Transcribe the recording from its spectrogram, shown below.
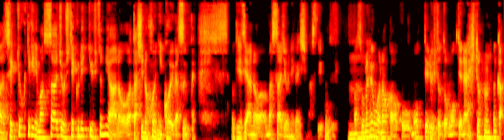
まあ、積極的にマッサージをしてくれっていう人には、あの、私の方に声がすぐ、先生、あの、マッサージお願いしますということで。まあ、その辺はなんか、こう、持ってる人と持ってない人のなんか、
